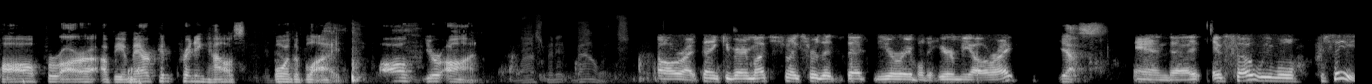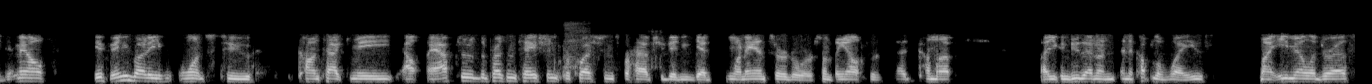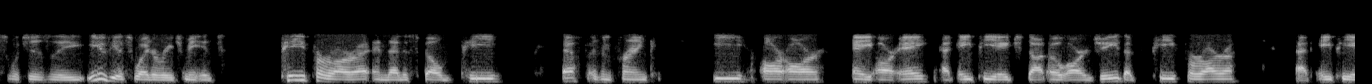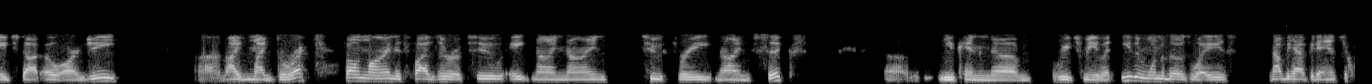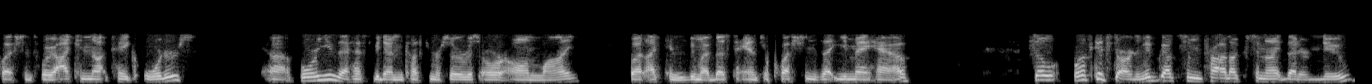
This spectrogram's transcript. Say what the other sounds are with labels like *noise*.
Paul Ferrara of the American Printing House for the Blind. Paul, you're on. Last minute ballots. All right. Thank you very much. Make sure that, that you're able to hear me all right. Yes. And uh, if so, we will proceed. Now, if anybody wants to contact me after the presentation for questions. Perhaps you didn't get one answered or something else had come up. Uh, you can do that in, in a couple of ways. My email address, which is the easiest way to reach me, is p ferrara, and that is spelled P F as in Frank E R R A R A at aph.org. That's p ferrara at aph.org. Uh, my, my direct phone line is 502-899-2396. Um, you can um, reach me with either one of those ways, and I'll be happy to answer questions for you. I cannot take orders uh, for you. That has to be done in customer service or online, but I can do my best to answer questions that you may have. So let's get started. We've got some products tonight that are new.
